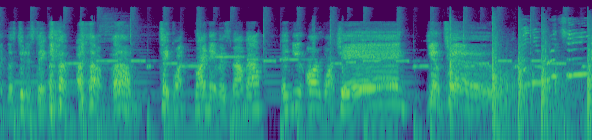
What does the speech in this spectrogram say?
Alright, let's do this thing. um, take one. My name is Mao Mao, and you are watching YouTube! And you're watching YouTube.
